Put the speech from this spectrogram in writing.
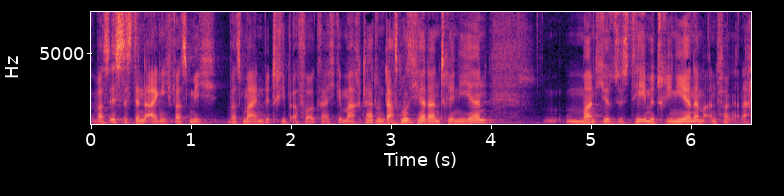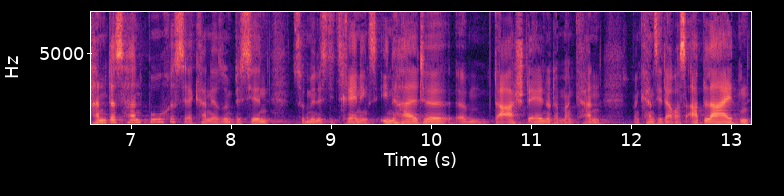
was ist es denn eigentlich, was mich, was meinen Betrieb erfolgreich gemacht hat? Und das muss ich ja dann trainieren. Manche Systeme trainieren am Anfang anhand des Handbuches. Er kann ja so ein bisschen zumindest die Trainingsinhalte ähm, darstellen oder man kann, man kann sie daraus ableiten.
